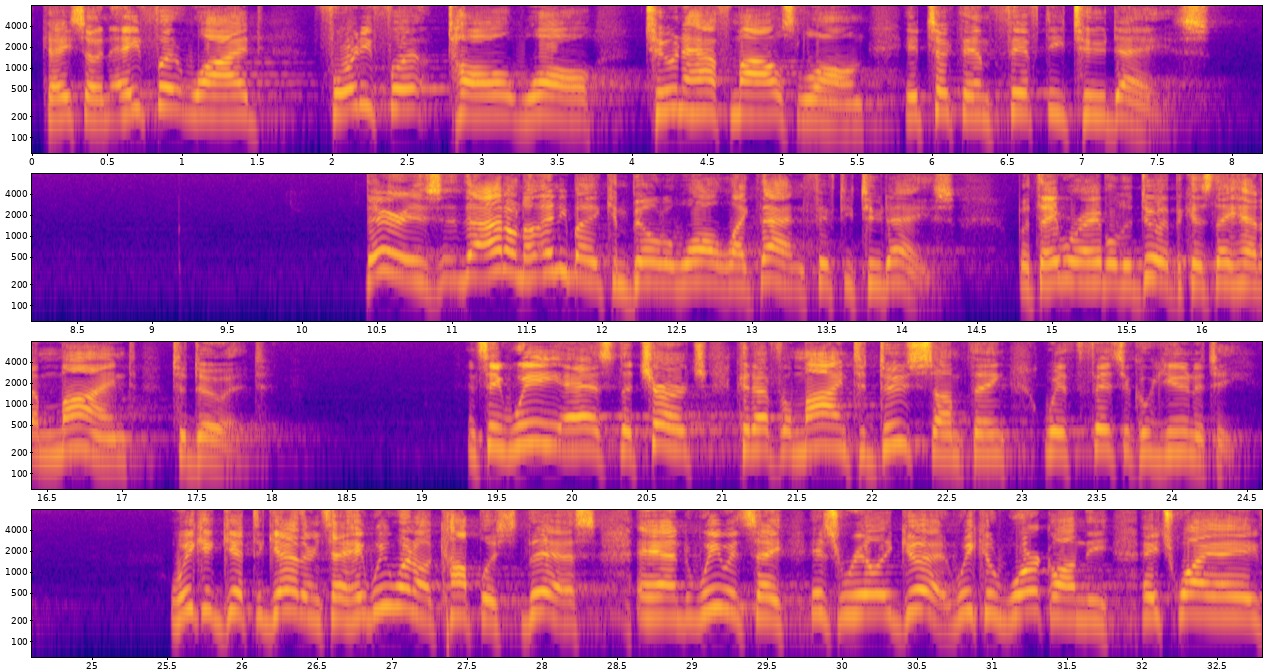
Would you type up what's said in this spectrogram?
Okay, so an eight foot wide, 40 foot tall wall two and a half miles long. It took them 52 days. There is, I don't know, anybody can build a wall like that in 52 days, but they were able to do it because they had a mind to do it. And see, we as the church could have a mind to do something with physical unity. We could get together and say, hey, we want to accomplish this, and we would say, it's really good. We could work on the HYA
